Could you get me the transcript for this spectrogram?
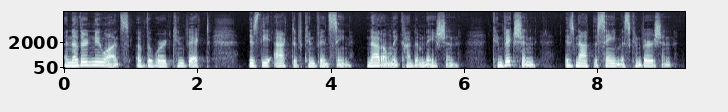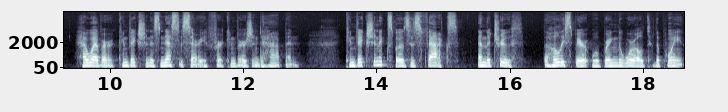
Another nuance of the word convict is the act of convincing, not only condemnation. Conviction is not the same as conversion. However, conviction is necessary for conversion to happen. Conviction exposes facts and the truth. The Holy Spirit will bring the world to the point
